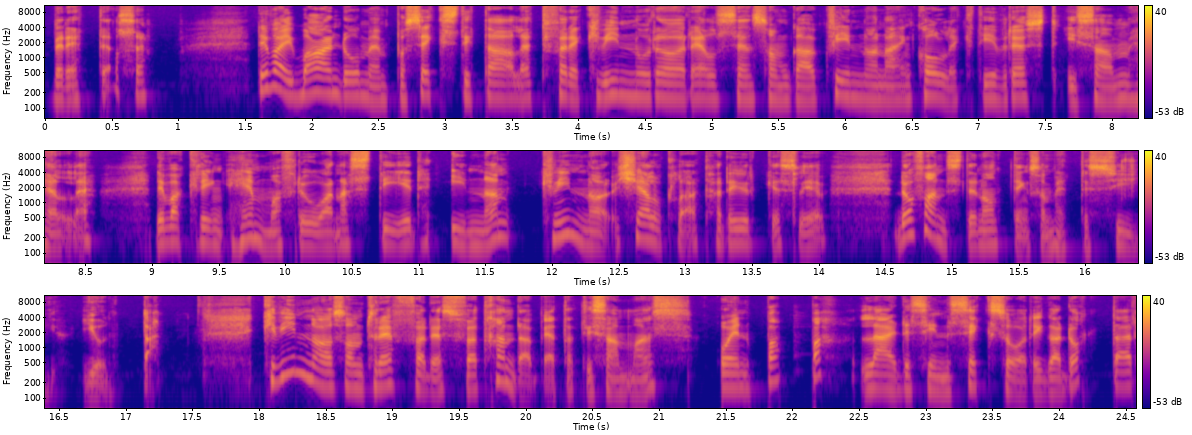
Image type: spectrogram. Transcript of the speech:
berättelse. Det var i barndomen på 60-talet före kvinnorörelsen som gav kvinnorna en kollektiv röst i samhället. Det var kring hemmafruarnas tid innan kvinnor självklart hade yrkesliv. Då fanns det någonting som hette syjunt Kvinnor som träffades för att handarbeta tillsammans och en pappa lärde sin sexåriga dotter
